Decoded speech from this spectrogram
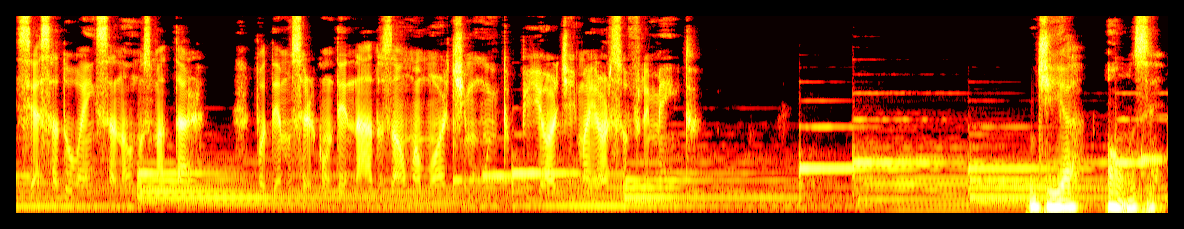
Se essa doença não nos matar, podemos ser condenados a uma morte muito pior de maior sofrimento. Dia 11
